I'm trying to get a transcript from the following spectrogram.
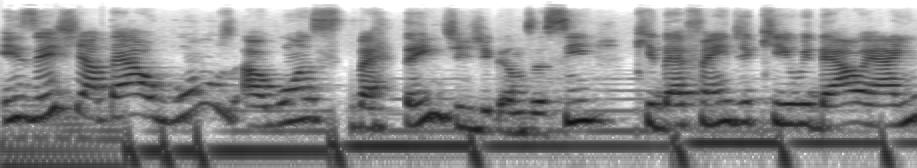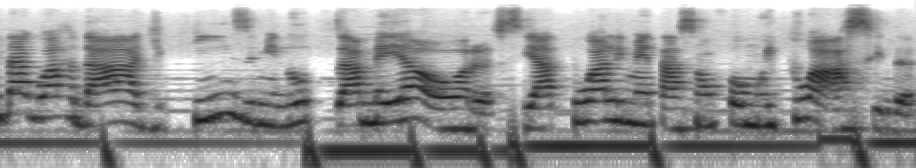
Existe até alguns, algumas vertentes, digamos assim, que defende que o ideal é ainda aguardar de 15 minutos a meia hora, se a tua alimentação for muito ácida.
